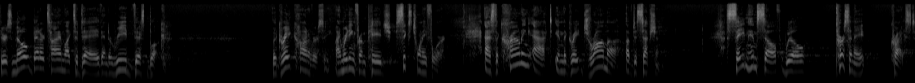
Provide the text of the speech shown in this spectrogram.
there's no better time like today than to read this book. The Great Controversy. I'm reading from page 624. As the crowning act in the great drama of deception, Satan himself will personate Christ.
